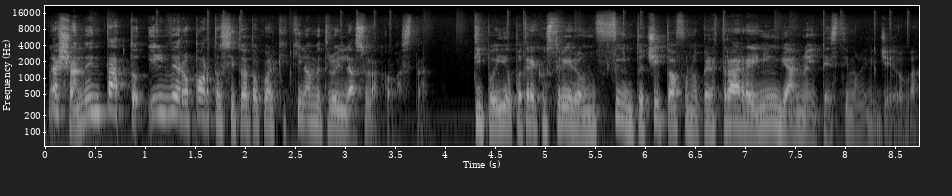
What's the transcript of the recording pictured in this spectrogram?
lasciando intatto il vero porto situato qualche chilometro in là sulla costa. Tipo io potrei costruire un finto citofono per trarre in inganno i testimoni di Geova.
